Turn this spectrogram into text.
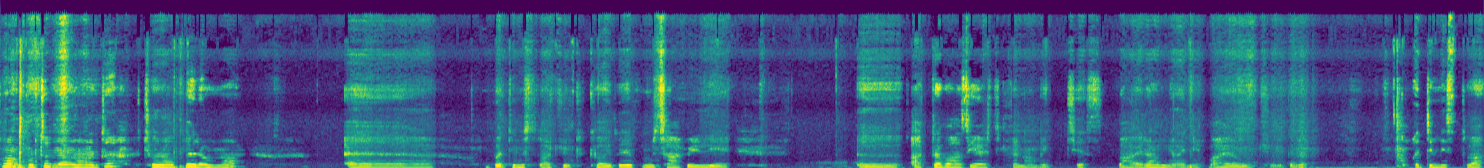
Sonra burada ne vardı? Çoraplarım var. Ee, badimiz var çünkü köyde misafirliğe e, akraba ziyareti falan gideceğiz. Bayram yani bayram üçüncü günü. Badimiz var.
